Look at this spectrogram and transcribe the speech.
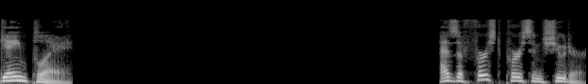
Gameplay As a first-person shooter,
